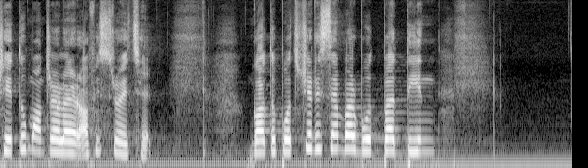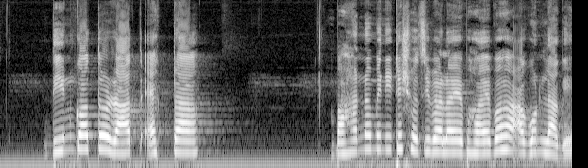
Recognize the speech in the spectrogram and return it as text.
সেতু মন্ত্রণালয়ের অফিস রয়েছে। গত পঁচিশে ডিসেম্বর বুধবার দিন, দিনগত রাত একটা বাহান্ন মিনিটে সচিবালয়ে ভয়াবহ আগুন লাগে।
